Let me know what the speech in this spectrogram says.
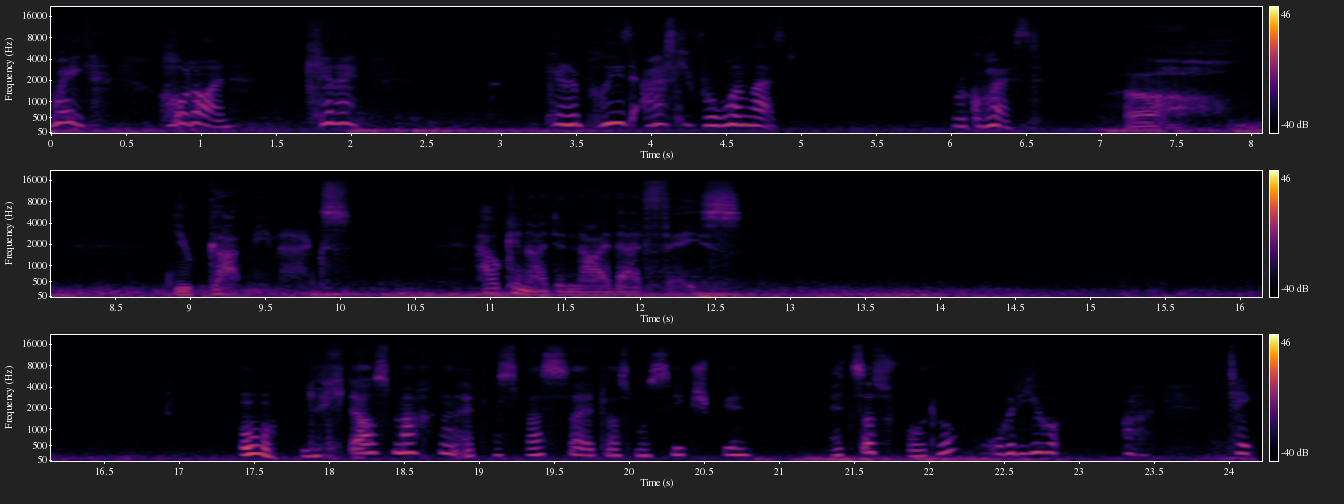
Wait, hold on. Can I. Can I please ask you for one last request? Oh, you got me, Max. How can I deny that face? Oh, Licht ausmachen, etwas Wasser, etwas Musik spielen. Letztes Foto? Would you uh, take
